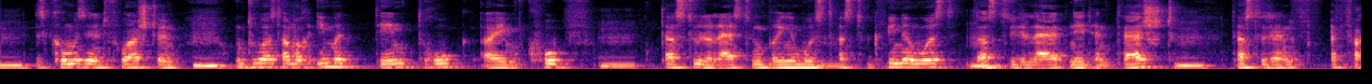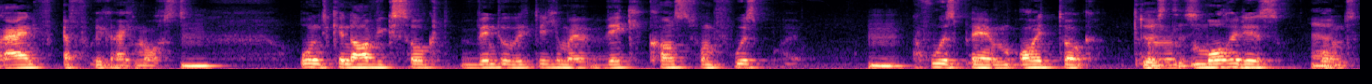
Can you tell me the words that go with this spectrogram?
Mhm. das kann man sich nicht vorstellen. Mhm. Und du hast einfach immer den Druck im Kopf, Mhm. dass du der Leistung bringen musst, dass du gewinnen musst, dass du die Leute nicht enttäuscht, Mhm. dass du deinen Verein erfolgreich machst. Mhm. Und genau wie gesagt, wenn du wirklich einmal weg kannst vom Fußball, Mhm. Fußball im Alltag, dann mache ich das Ja. und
